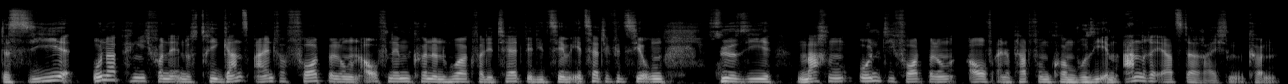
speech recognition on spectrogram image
dass sie unabhängig von der Industrie ganz einfach Fortbildungen aufnehmen können in hoher Qualität, wir die CME-Zertifizierung für sie machen und die Fortbildung auf eine Plattform kommen, wo sie eben andere Ärzte erreichen können.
